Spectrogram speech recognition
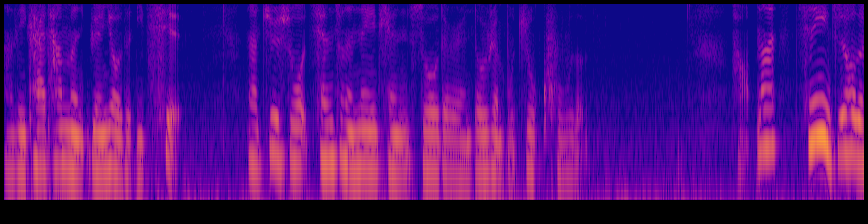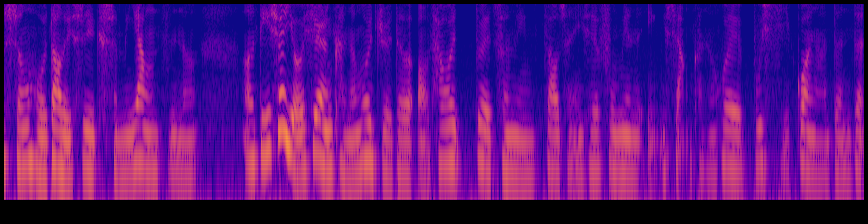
啊，离开他们原有的一切。那据说迁村的那一天，所有的人都忍不住哭了。好，那迁移之后的生活到底是一个什么样子呢？呃，的确有一些人可能会觉得，哦，他会对村民造成一些负面的影响，可能会不习惯啊等等。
